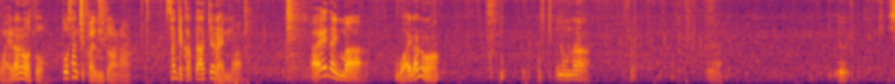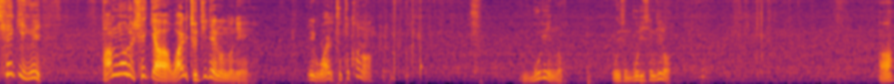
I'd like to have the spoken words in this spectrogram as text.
와이라노 또? 또 산책 가는 줄 아나? 산책 갔다 왔잖아, 임마. 아니다, 임마. 와이라노? 일로 온나? 그래. 어, 새끼, 이 담요를 새끼야. 와이리 저질해 놓노니? 이거 와이리 축축하노? 물이 있노? 어디서 물이 생기노? 어?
